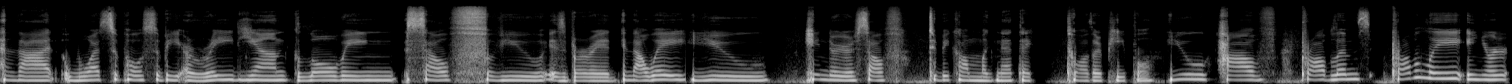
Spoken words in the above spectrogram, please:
and that what's supposed to be a radiant, glowing self of you is buried. In that way, you hinder yourself to become magnetic to other people. You have problems probably in your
